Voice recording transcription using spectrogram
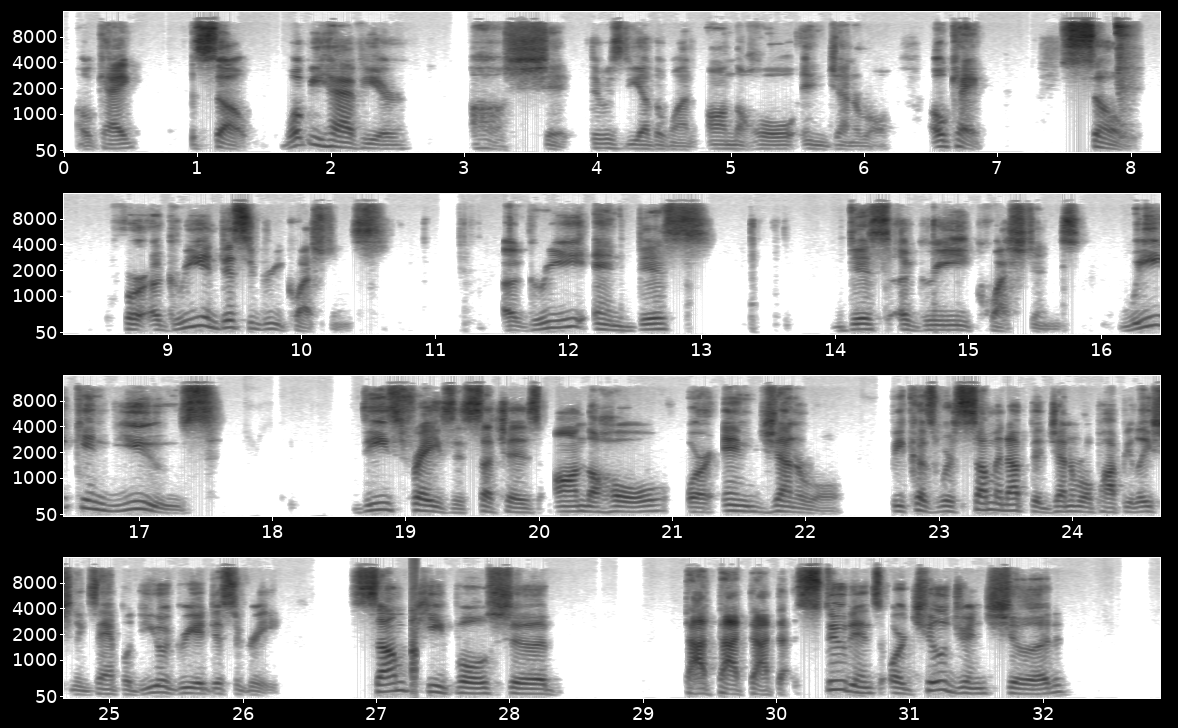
Okay. So what we have here oh shit, there was the other one on the whole in general. Okay, so for agree and disagree questions, agree and dis disagree questions, we can use these phrases such as on the whole or in general because we're summing up the general population example. Do you agree or disagree? Some people should dot dot dot dot students or children should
